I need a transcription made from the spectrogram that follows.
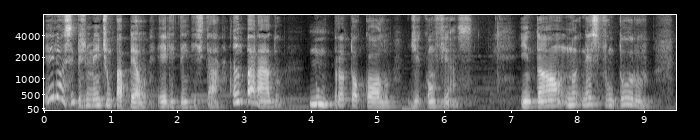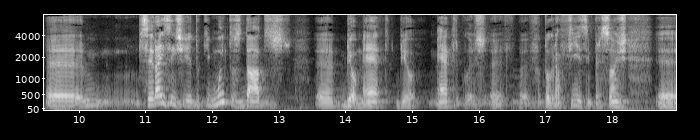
ele é simplesmente um papel, ele tem que estar amparado num protocolo de confiança. Então, nesse futuro, é, será exigido que muitos dados é, biométricos, é, fotografias, impressões é,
